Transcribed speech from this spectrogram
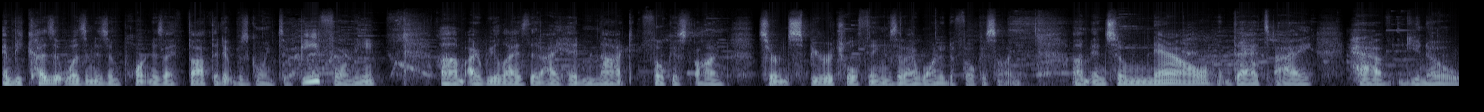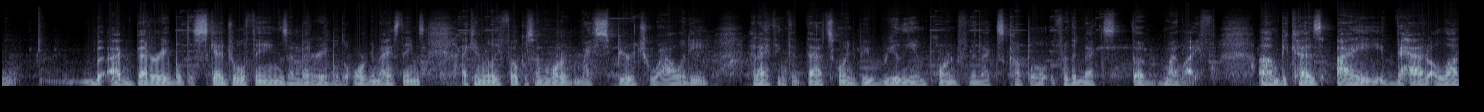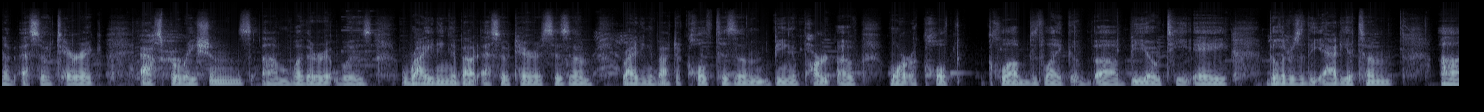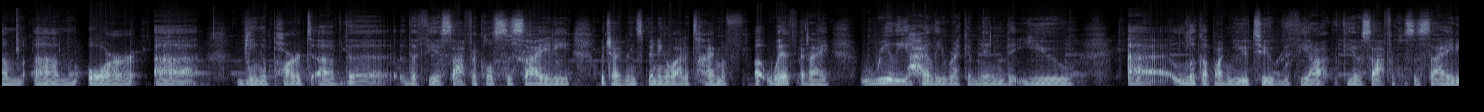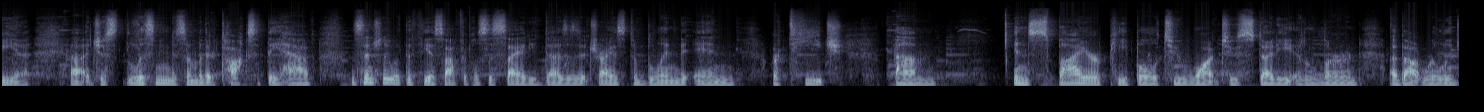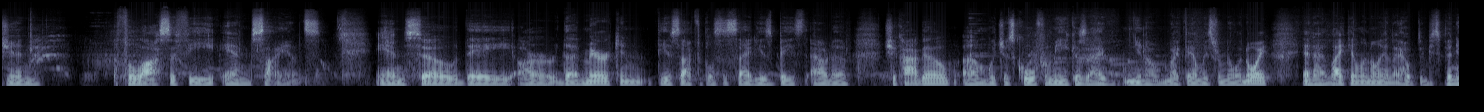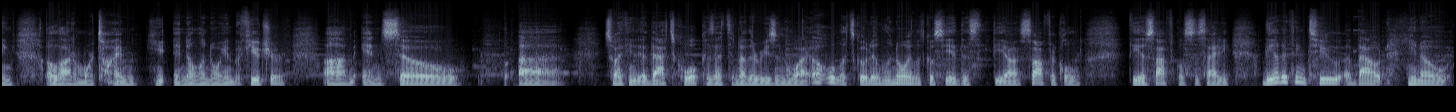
And because it wasn't as important as I thought that it was going to be for me, um, I realized that I had not focused on certain spiritual things that I wanted to focus on. Um, and so now that I have, you know, I'm better able to schedule things. I'm better able to organize things. I can really focus on more of my spirituality, and I think that that's going to be really important for the next couple, for the next of my life, um, because I had a lot of esoteric aspirations. Um, whether it was writing about esotericism, writing about occultism, being a part of more occult clubs like uh, BOTA, Builders of the Adytum, um, um, or uh, being a part of the the Theosophical Society, which I've been spending a lot of time uh, with, and I really highly recommend that you. Uh, look up on YouTube the Theo- Theosophical Society. Uh, uh, just listening to some of their talks that they have. Essentially, what the Theosophical Society does is it tries to blend in or teach um, inspire people to want to study and learn about religion, philosophy, and science. And so they are, the American Theosophical Society is based out of Chicago, um, which is cool for me because I, you know, my family's from Illinois and I like Illinois and I hope to be spending a lot of more time in Illinois in the future. Um, and so, uh, so I think that that's cool because that's another reason why. Oh, let's go to Illinois. Let's go see this Theosophical Theosophical Society. The other thing too about you know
